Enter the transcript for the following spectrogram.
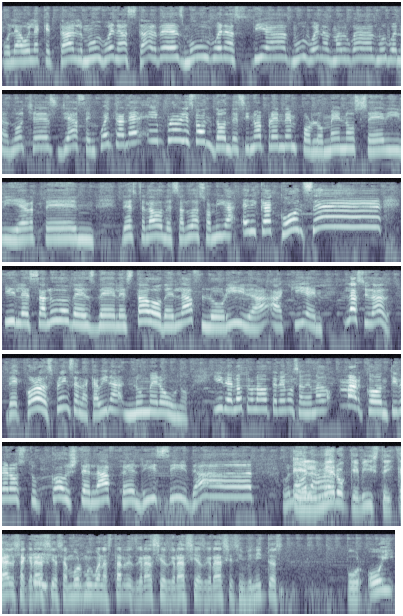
Hola, hola, ¿qué tal? Muy buenas tardes, muy buenos días, muy buenas madrugadas, muy buenas noches. Ya se encuentran en Fund, donde si no aprenden, por lo menos se divierten. De este lado les saluda su amiga Erika Conce. Y les saludo desde el estado de la Florida, aquí en la ciudad de Coral Springs, en la cabina número uno. Y del otro lado tenemos a mi amado Marco Ontiveros, tu coach de la felicidad. Hola, El hola. mero que viste y calza, gracias amor, muy buenas tardes, gracias, gracias, gracias infinitas por hoy,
